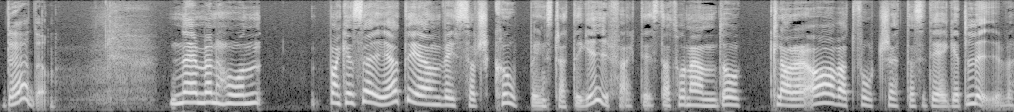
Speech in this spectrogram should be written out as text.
döden? Nej men hon, man kan säga att det är en viss sorts copingstrategi faktiskt. Att hon ändå klarar av att fortsätta sitt eget liv.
